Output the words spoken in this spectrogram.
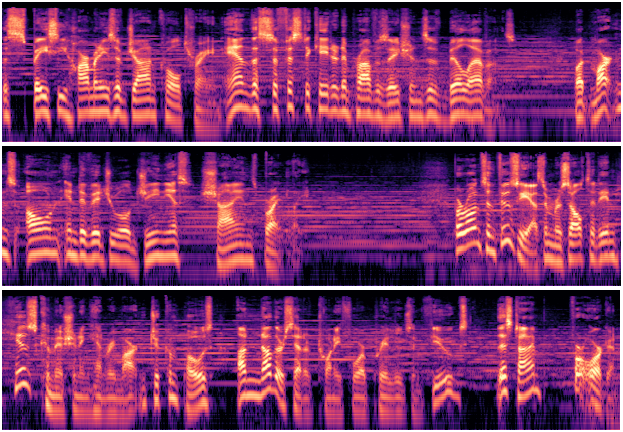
the spacey harmonies of John Coltrane, and the sophisticated improvisations of Bill Evans. But Martin's own individual genius shines brightly. Barone's enthusiasm resulted in his commissioning Henry Martin to compose another set of 24 preludes and fugues, this time for organ.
